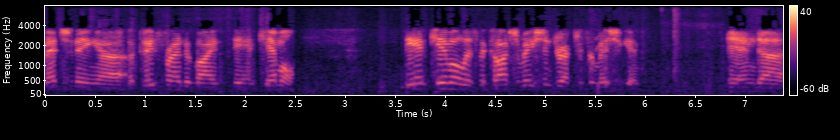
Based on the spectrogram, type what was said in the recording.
mentioning uh, a good friend of mine, Dan Kimmel. Dan Kimmel is the conservation director for Michigan, and uh,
